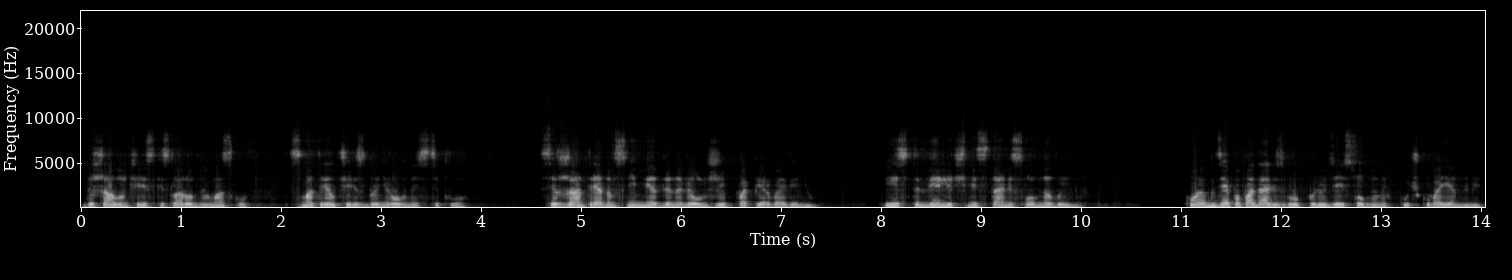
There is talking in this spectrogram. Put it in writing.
Дышал он через кислородную маску, смотрел через бронированное стекло. Сержант рядом с ним медленно вел джип по Первой авеню. Ист-Виллидж местами словно вымер. Кое-где попадались группы людей, согнанных в кучку военными.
